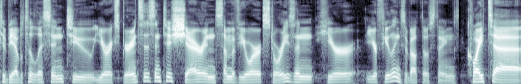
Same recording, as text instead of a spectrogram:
to be able to listen to your experiences and to share in some of your stories and hear your feelings about those things. Quite uh,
